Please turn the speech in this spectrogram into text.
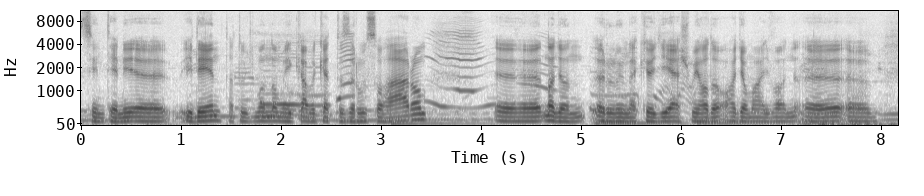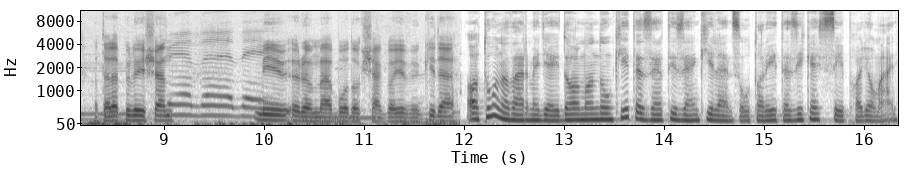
szintén idén, tehát úgy mondom, inkább 2023, nagyon örülünk neki, hogy ilyesmi hagyomány van a településen. Mi örömmel, boldogsággal jövünk ide. A Tolna vármegyei Dalmandon 2019 óta létezik egy szép hagyomány.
